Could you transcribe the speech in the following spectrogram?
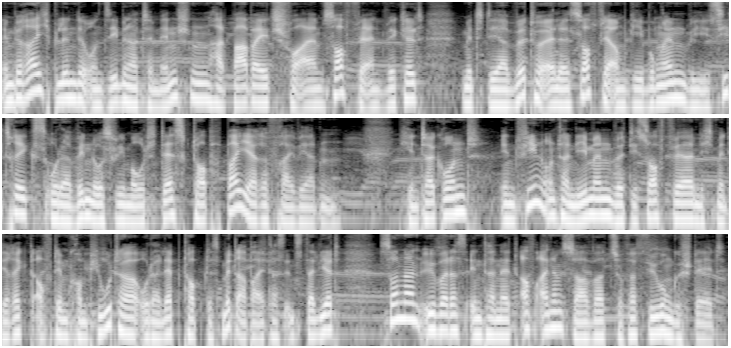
im Bereich blinde und sehbehinderte Menschen hat Barbage vor allem Software entwickelt, mit der virtuelle Softwareumgebungen wie Citrix oder Windows Remote Desktop barrierefrei werden. Hintergrund in vielen Unternehmen wird die Software nicht mehr direkt auf dem Computer oder Laptop des Mitarbeiters installiert, sondern über das Internet auf einem Server zur Verfügung gestellt.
